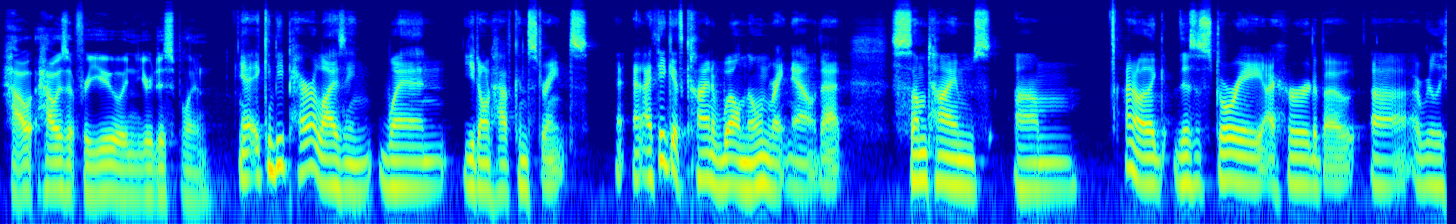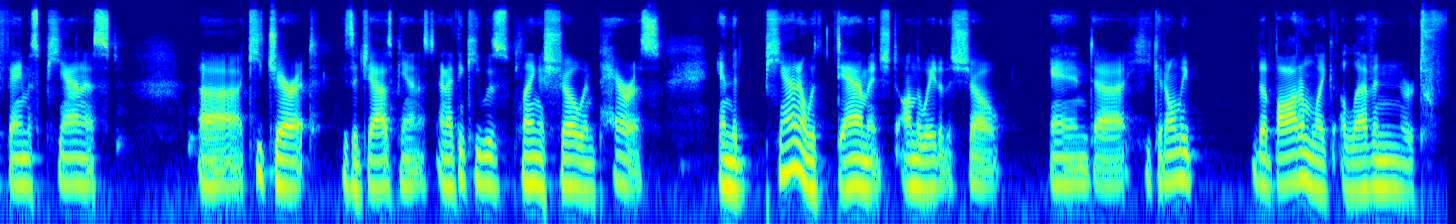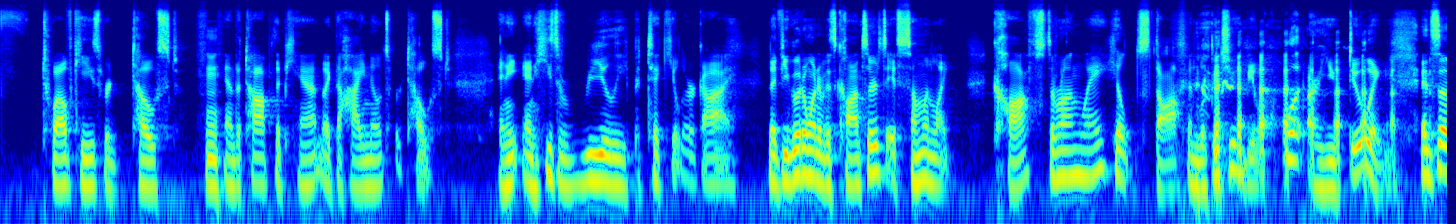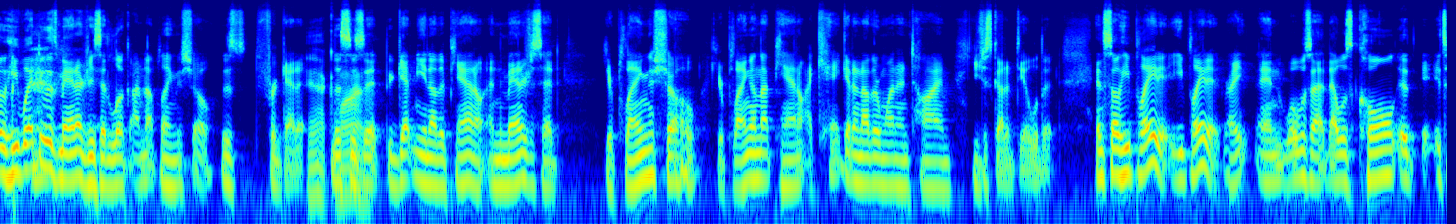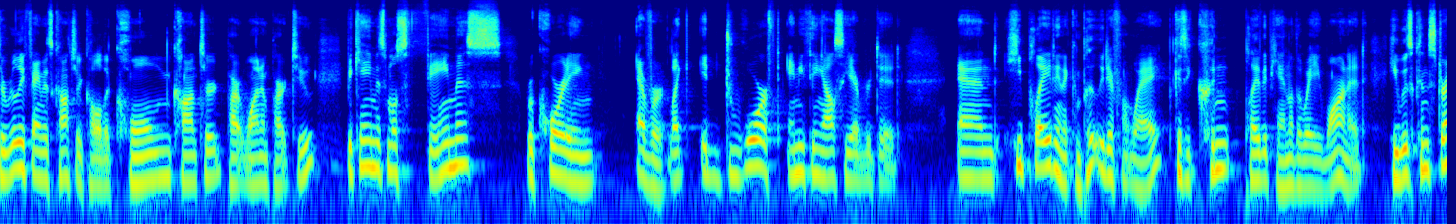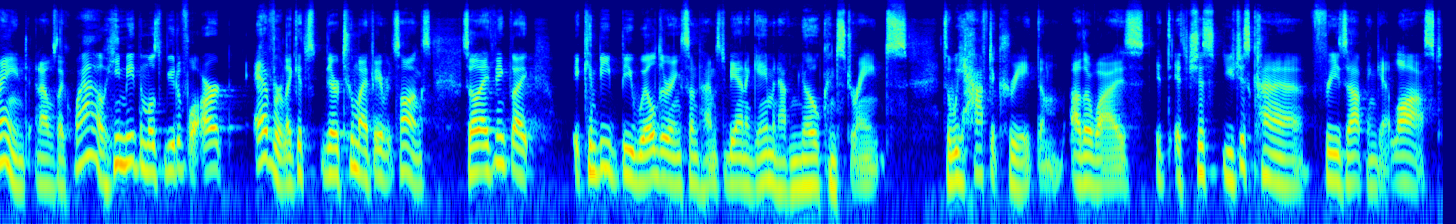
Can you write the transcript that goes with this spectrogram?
how how is it for you and your discipline? Yeah, it can be paralyzing when you don't have constraints, and I think it's kind of well known right now that sometimes. Um, I don't know, like there's a story I heard about uh, a really famous pianist uh, Keith Jarrett. He's a jazz pianist, and I think he was playing a show in Paris, and the piano was damaged on the way to the show, and uh, he could only the bottom like eleven or twelve keys were toast, hmm. and the top of the piano like the high notes were toast, and he and he's a really particular guy. if you go to one of his concerts, if someone like coughs the wrong way, he'll stop and look at you and be like, "What are you doing?" And so he went to his manager. He said, "Look, I'm not playing the show. Just forget it. Yeah, this on. is it. Get me another piano." And the manager said, "You're playing the show. You're playing on that piano. I can't get another one in time. You just got to deal with it." And so he played it. He played it right. And what was that? That was Cole. It, it's a really famous concert called the Cologne Concert Part One and Part Two. Became his most famous recording ever. Like it dwarfed anything else he ever did. And he played in a completely different way because he couldn't play the piano the way he wanted. He was constrained. And I was like, wow, he made the most beautiful art ever. Like it's they're two of my favorite songs. So I think like it can be bewildering sometimes to be on a game and have no constraints. So we have to create them. Otherwise, it, it's just you just kind of freeze up and get lost.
